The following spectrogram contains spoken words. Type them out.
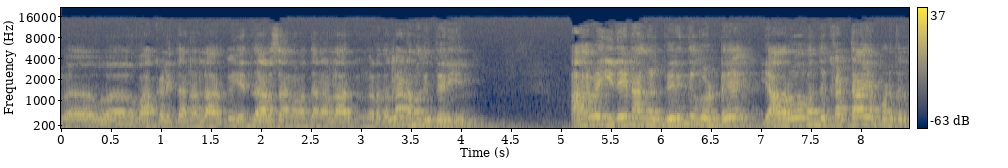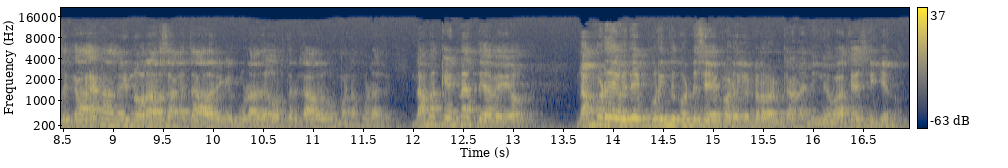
வ- வாக்களித்தா நல்லா இருக்கும் எந்த அரசாங்கம் வந்தால் நல்லா இருக்குங்கிறதெல்லாம் நமக்கு தெரியும். ஆகவே இதை நாங்கள் தெரிந்து கொண்டு யாரோ வந்து கட்டாயப்படுத்துறதுக்காக நாங்கள் இன்னொரு அரசாங்கத்தை ஆதரிக்கக்கூடாது ஒருத்தருக்கு ஆதரவும் பண்ணக்கூடாது. நமக்கு என்ன தேவையோ நம்முடைய இதை புரிந்து கொண்டு செய்யப்படுகின்றவர்களுக்கான நீங்கள் வாக்கை செய்யணும்.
